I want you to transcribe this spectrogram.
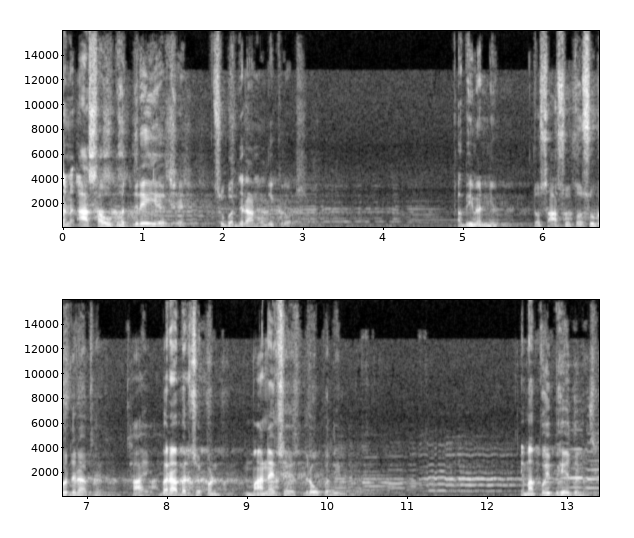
અને આ સૌભદ્રેય છે. સુભદ્રાનો દીકરો છે. અભિમન્યુ, તો સાસુ તો સુભદ્રા થાય થાય, બરાબર છે, પણ માને છે દ્રૌપદી એમાં કોઈ ભેદ નથી.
